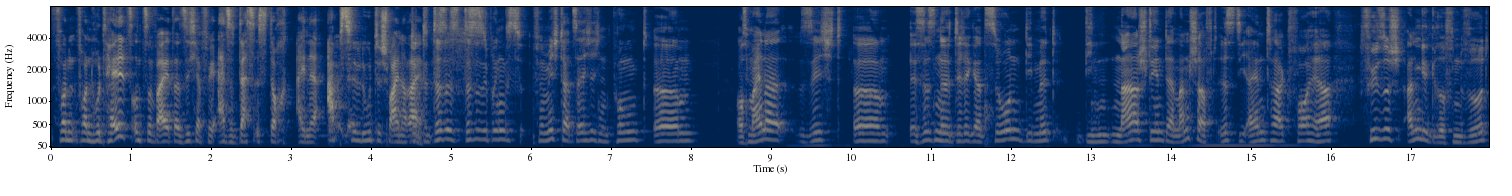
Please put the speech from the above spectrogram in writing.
von, von Hotels und so weiter sicher für. Also, das ist doch eine absolute Schweinerei. Das ist, das ist übrigens für mich tatsächlich ein Punkt, ähm, aus meiner Sicht, ähm, es ist eine Delegation, die mit, die nahestehend der Mannschaft ist, die einen Tag vorher physisch angegriffen wird,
